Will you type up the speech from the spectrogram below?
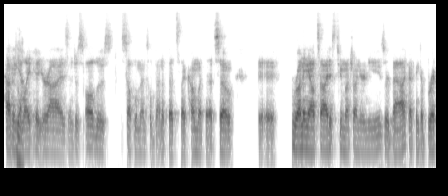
having yeah. the light hit your eyes and just all those supplemental benefits that come with it. So if running outside is too much on your knees or back, I think a brick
